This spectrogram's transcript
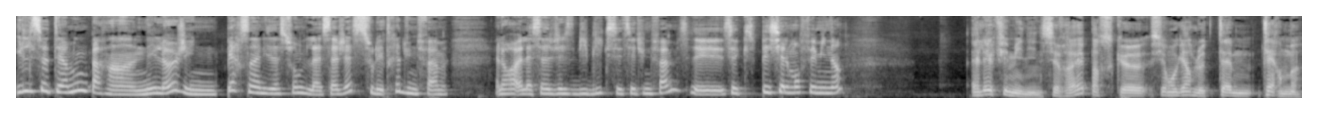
Il se termine par un éloge et une personnalisation de la sagesse sous les traits d'une femme. Alors la sagesse biblique, c'est une femme? C'est spécialement féminin? Elle est féminine, c'est vrai, parce que si on regarde le thème, terme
